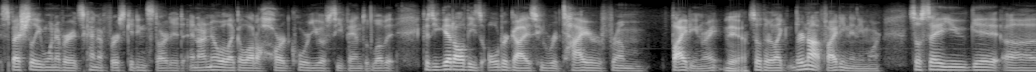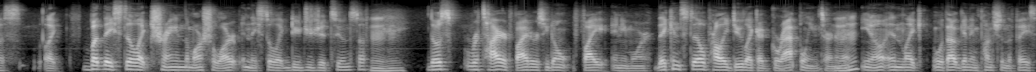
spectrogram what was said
especially whenever it's kind of first getting started and i know like a lot of hardcore ufc fans would love it because you get all these older guys who retire from fighting right? Yeah. So they're like they're not fighting anymore. So say you get uh like but they still like train the martial art and they still like do jujitsu and stuff. Hmm those retired fighters who don't fight anymore, they can still probably do like a grappling tournament, you know, and like without getting punched in the face.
